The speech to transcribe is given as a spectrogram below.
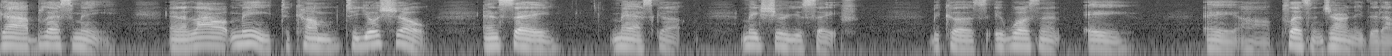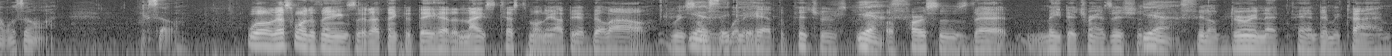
God bless me and allowed me to come to your show and say, mask up, make sure you're safe, because it wasn't a a uh, pleasant journey that I was on. So Well, that's one of the things that I think that they had a nice testimony out there at Belle Isle recently. Yes, they Where did. they had the pictures Yes. of persons that made their transition. Yes. You know, during that pandemic time.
